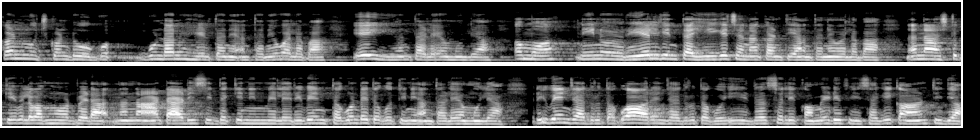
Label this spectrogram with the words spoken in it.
ಕಣ್ಣು ಮುಚ್ಕೊಂಡು ಗುಂಡಾನು ಹೇಳ್ತಾನೆ ಅಂತಾನೆ, ವಲ್ಲಭ, ಏಯ್ ಅಂತಾಳೆ ಅಮೂಲ್ಯ. ಅಮ್ಮ, ನೀನು ರಿಯಲ್ಗಿಂತ ಹೀಗೆ ಚೆನ್ನಾಗಿ ಕಾಣ್ತೀಯ? ಅಂತಾನೆ ವಲ್ಲಭ. ನನ್ನ ಅಷ್ಟು ಕೇವಲವಾಗಿ ನೋಡಬೇಡ. ನನ್ನ ಆಟ ಆಡಿಸಿದ್ದಕ್ಕೆ ನಿನ್ನ ಮೇಲೆ ರಿವೆಂಜ್ ತಗೊಂಡೇ ತಗೋತೀನಿ, ಅಂತಾಳೆ ಅಮೂಲ್ಯ. ರಿವೆಂಜ್ ಆದರೂ ತಗೋ, ಆರೆಂಜ್ ಆದರೂ ತಗೋ. ಈ ಡ್ರೆಸ್ಸಲ್ಲಿ ಕಾಮಿಡಿ ಫೀಸಾಗಿ ಕಾಣ್ತಿದ್ಯಾ?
